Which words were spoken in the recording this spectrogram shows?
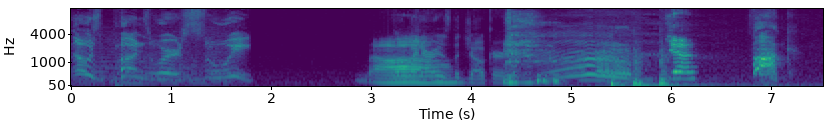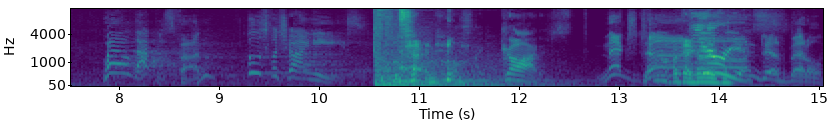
Those puns were sweet. The winner is oh. the Joker. Yeah. Fuck! Well, that was fun. Who's for Chinese? Chinese. Oh my God. Next time Okay, here we go. Death Battle.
